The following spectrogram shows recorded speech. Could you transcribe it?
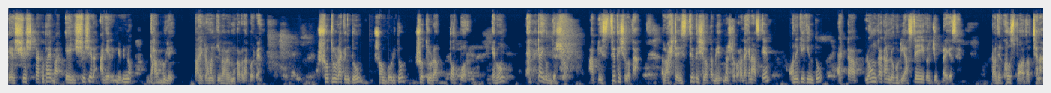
এর শেষটা কোথায় বা এই শেষের আগের বিভিন্ন ধাপগুলো তারেক রহমান কীভাবে মোকাবেলা করবেন? শত্রুরা কিন্তু সংগঠিত, শত্রুরা তৎপর এবং একটাই উদ্দেশ্য, আপনি স্থিতিশীলতা, রাষ্ট্রের স্থিতিশীলতা বিনষ্ট করা। দেখেন আজকে অনেকেই কিন্তু একটা লঙ্কা কাণ্ড ঘটি আস্তে করে চুপ মেরে গেছে। তাদের খোঁজ পাওয়া যাচ্ছে না।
